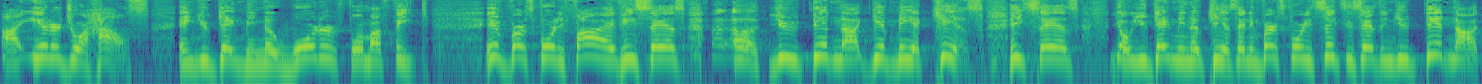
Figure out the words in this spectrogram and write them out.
I entered your house and you gave me no water for my feet. In verse 45, he says, uh, you did not give me a kiss. He says, oh, you gave me no kiss. And in verse 46, he says, and you did not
